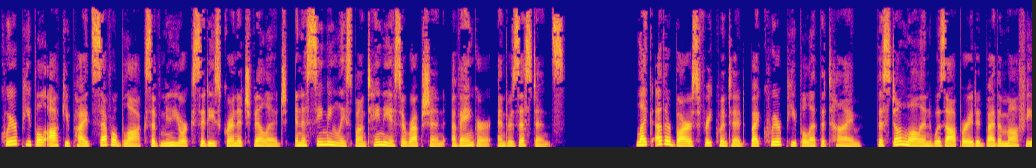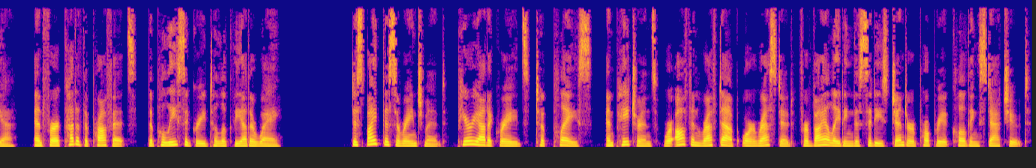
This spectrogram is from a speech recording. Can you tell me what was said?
queer people occupied several blocks of New York City's Greenwich Village in a seemingly spontaneous eruption of anger and resistance. Like other bars frequented by queer people at the time, the Stonewall Inn was operated by the mafia, and for a cut of the profits, the police agreed to look the other way. Despite this arrangement, periodic raids took place, and patrons were often roughed up or arrested for violating the city's gender-appropriate clothing statute.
